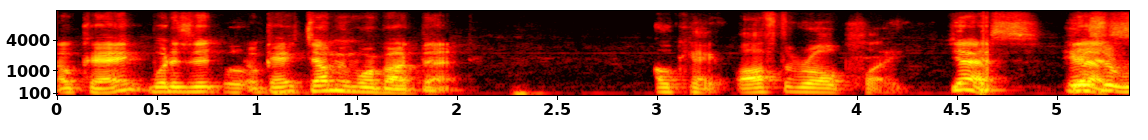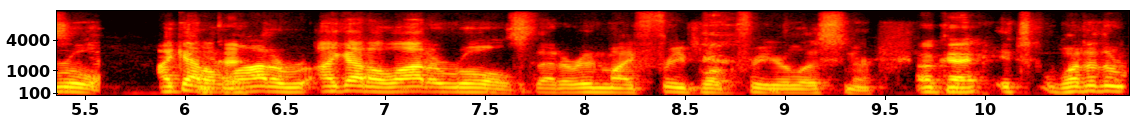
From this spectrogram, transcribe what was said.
Okay, what is it? Okay, tell me more about that. Okay, off the role play. Yes. Here's a rule. I got Okay. a lot of I got a lot of rules that are in my free book for your listener. Okay, It's what are the rules?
